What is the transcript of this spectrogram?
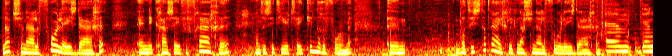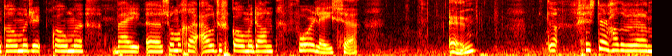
Nationale voorleesdagen. En ik ga eens even vragen, want er zitten hier twee kinderen voor me. Ehm, wat is dat eigenlijk, Nationale voorleesdagen? Ehm, dan komen er komen bij eh, sommige ouders komen dan voorlezen. En? De, gisteren hadden we ehm,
